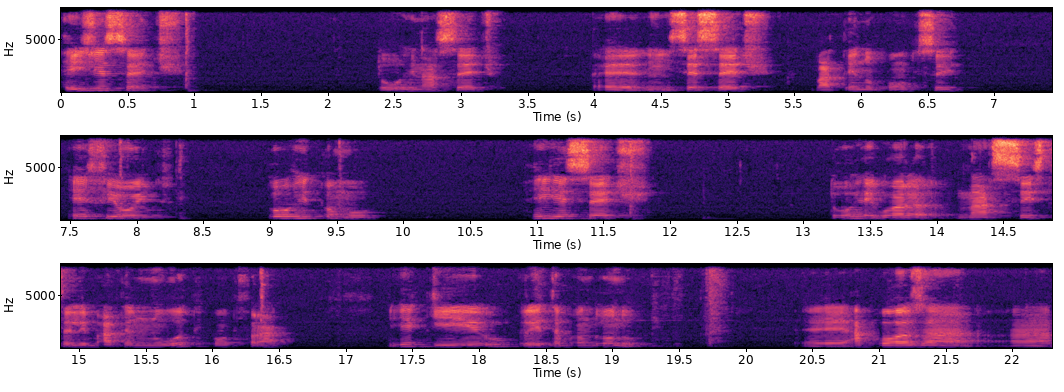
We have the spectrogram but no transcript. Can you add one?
Rei G7. Torre na sétima. É, em C7. Batendo no ponto C. F8 Torre tomou. Rei E7. Torre agora na sexta ali batendo no outro ponto fraco. E aqui o preto abandonou. É, após a, a,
